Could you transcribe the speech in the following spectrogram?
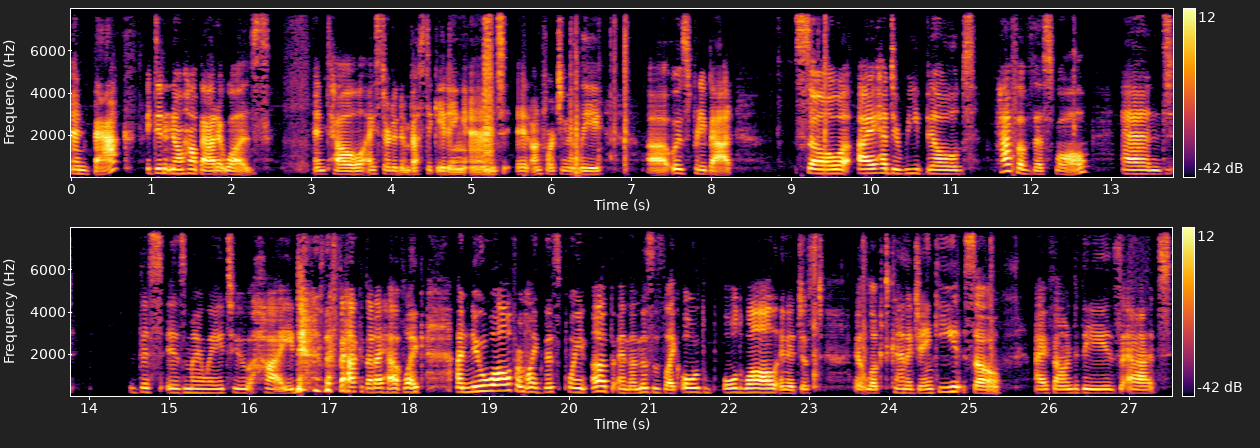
and back. I didn't know how bad it was until I started investigating and it unfortunately uh, was pretty bad. So I had to rebuild half of this wall and this is my way to hide the fact that I have like a new wall from like this point up and then this is like old old wall and it just it looked kind of janky. So I found these at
